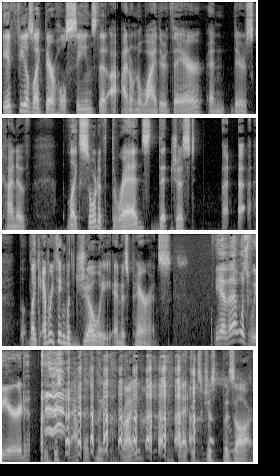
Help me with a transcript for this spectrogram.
It feels like there are whole scenes that I, I don't know why they're there, and there's kind of like sort of threads that just uh, uh, like everything with Joey and his parents. Yeah, that was weird. It just baffles me, right? That it's just bizarre.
